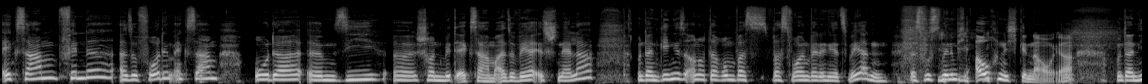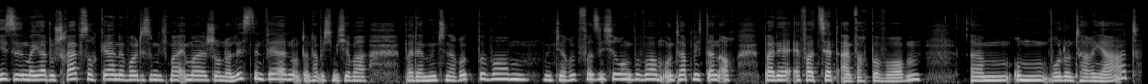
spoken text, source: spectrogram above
Examen finde, also vor dem Examen, oder ähm, sie äh, schon mit Examen. Also wer ist schneller? Und dann ging es auch noch darum, was, was wollen wir denn jetzt werden? Das wussten wir nämlich auch nicht genau, ja. Und dann hieß es immer, ja, du schreibst doch gerne, wolltest du nicht mal immer Journalistin werden? Und dann habe ich mich aber bei der Münchner Rück beworben, Münchner Rückversicherung beworben und habe mich dann auch bei der FAZ einfach beworben ähm, um Volontariat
